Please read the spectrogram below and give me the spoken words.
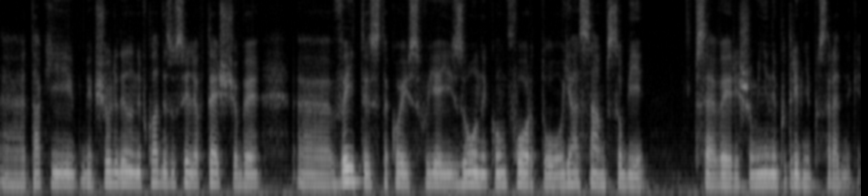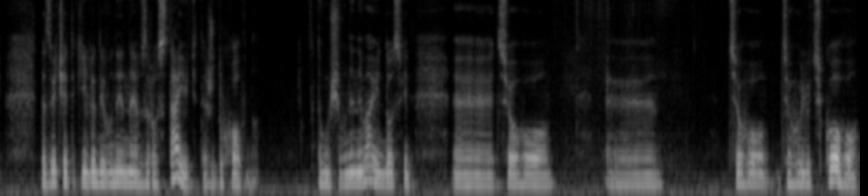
Е, так і якщо людина не вкладе зусилля в те, щоб е, вийти з такої своєї зони комфорту, я сам собі все вирішу, мені не потрібні посередники. Зазвичай такі люди вони не взростають теж духовно, тому що вони не мають досвід цього цього, цього людського,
